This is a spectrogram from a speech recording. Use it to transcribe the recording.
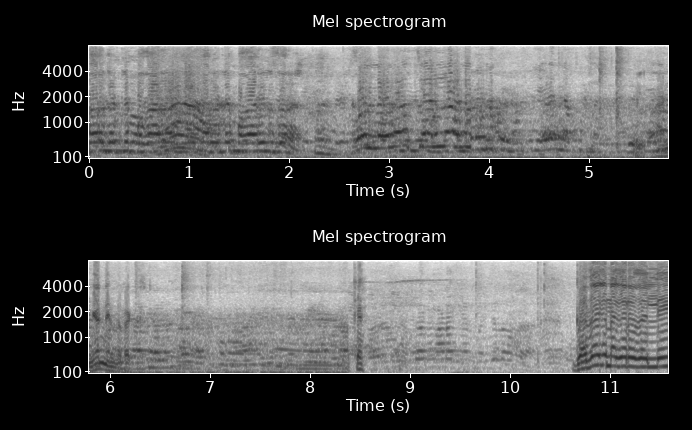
ಸಾವಿರ ಗಟ್ಟಲೆ ಪಗಾರ ಸಾವಿರ ಗಟ್ಲೆ ಪಗಾರ ಇಲ್ಲ ಸರ್. ಒಂದು ಚೆಲ್ಲು ಹೇಳಿದ್ನಪ್ಪ ಹಂಗೆ ನಿಂದ್ರಕ್ಕೆ ಗದಗ ನಗರದಲ್ಲಿ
